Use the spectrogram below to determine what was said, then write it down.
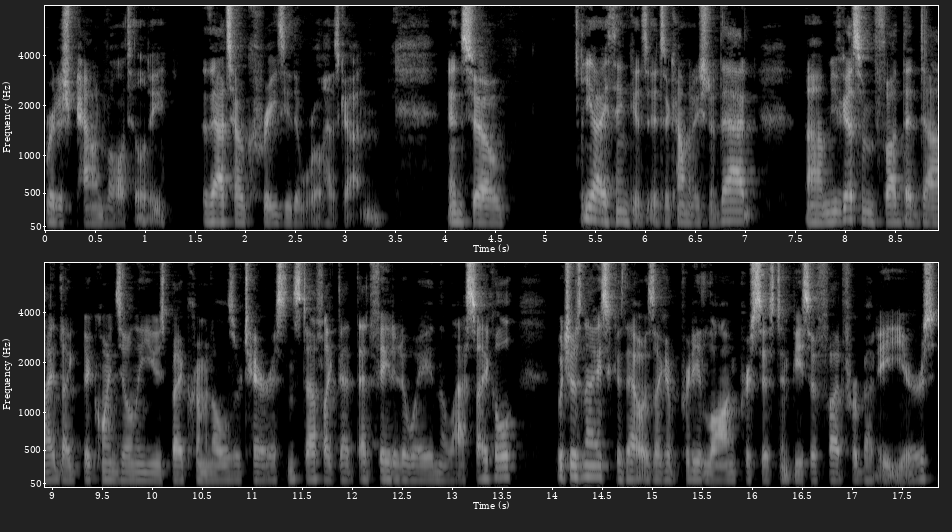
British pound volatility. That's how crazy the world has gotten. And so, yeah, I think it's it's a combination of that. Um, you've got some FUD that died, like Bitcoin's only used by criminals or terrorists and stuff like that. That faded away in the last cycle, which was nice because that was like a pretty long, persistent piece of FUD for about eight years.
